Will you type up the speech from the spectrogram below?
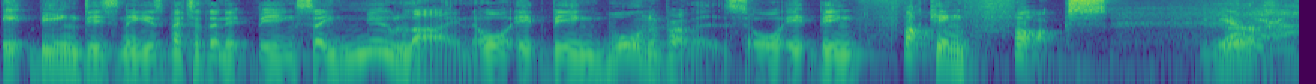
it being Disney is better than it being, say, New Line, or it being Warner Brothers, or it being fucking Fox. Yeah. Yeah.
